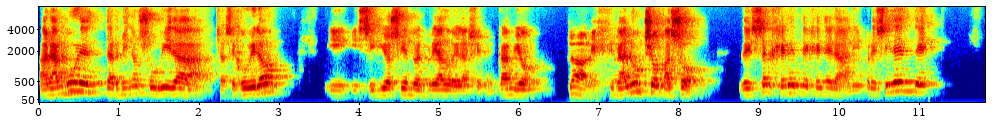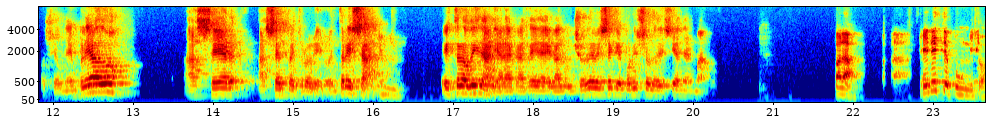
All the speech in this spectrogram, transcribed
Aranguren terminó su vida, ya se jubiló y, siguió siendo empleado de la ayer. En cambio, claro. Eh, Galucho pasó de ser gerente general y presidente o sea, un empleado a ser, a ser petrolero en tres años. Extraordinaria la carrera de Galucho, debe ser que por eso lo decía en el mago. Pará, en este punto,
